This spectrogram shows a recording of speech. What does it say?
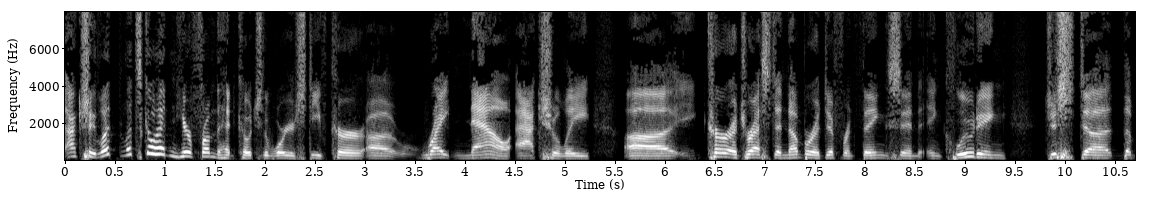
actually, let, let's go ahead and hear from the head coach of the Warriors, Steve Kerr, uh, right now, actually. Uh, Kerr addressed a number of different things, in, including just uh, the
